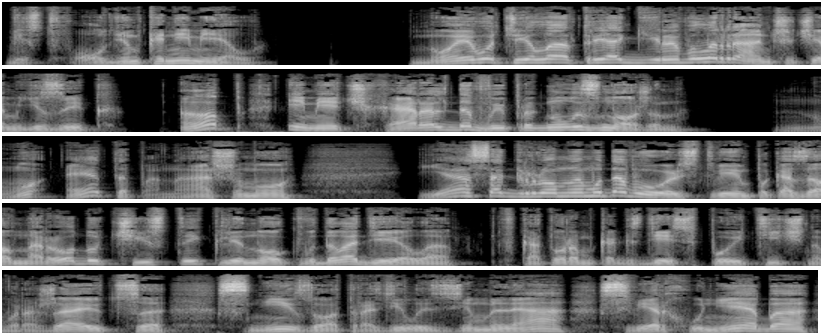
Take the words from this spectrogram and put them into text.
Вестфолдинг онемел. Но его тело отреагировало раньше, чем язык. Оп, и меч Харальда выпрыгнул из ножен. «Ну, это по-нашему...» я с огромным удовольствием показал народу чистый клинок Вдоводела, в котором, как здесь поэтично выражаются, снизу отразилась земля, сверху небо,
